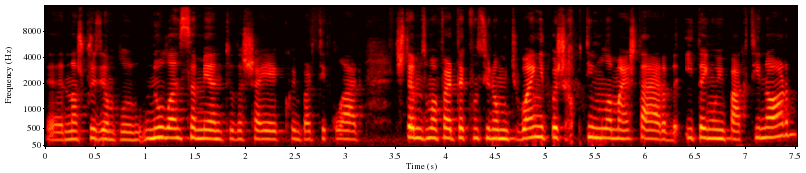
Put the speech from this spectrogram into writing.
eh, nós, por exemplo, no lançamento da Cheieco em particular, testamos uma oferta que funcionou muito bem e depois repetimos-la mais tarde e tem um impacto enorme,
